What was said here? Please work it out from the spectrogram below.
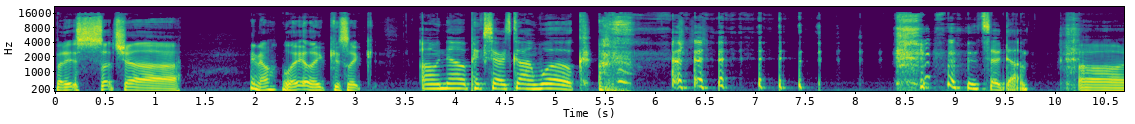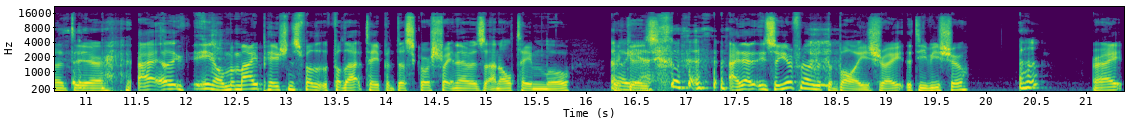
but it's such a you know like like it's like oh no, Pixar's gone woke. it's so dumb. Oh dear. I like you know my patience for for that type of discourse right now is at an all time low because oh, yeah. I, so you're familiar with the boys, right? The TV show. Uh huh. Right.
